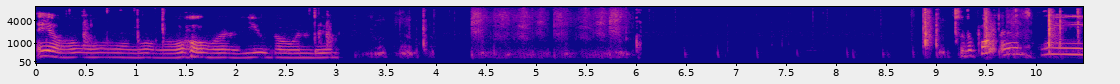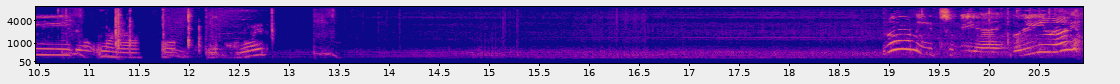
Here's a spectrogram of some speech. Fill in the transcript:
Whoa, oh, whoa, oh, oh, whoa, whoa, where are you going, dude? So the point is, we don't want to fall into the void. No need to be angry, right?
